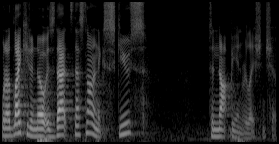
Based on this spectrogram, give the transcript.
what I'd like you to know is that that's not an excuse to not be in relationship.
